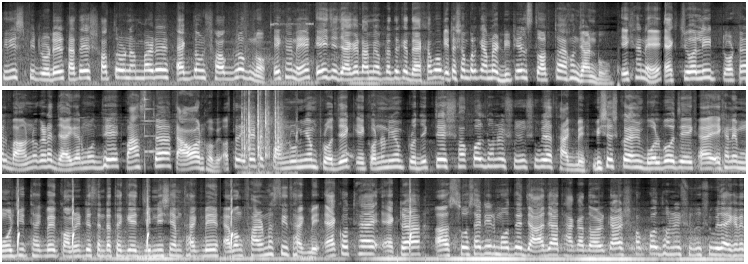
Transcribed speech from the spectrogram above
তিরিশ ফিট রোডের সাথে সতেরো নাম্বারের একদম সংলগ্ন। এখানে এই যে জায়গাটা আমি আপনাদেরকে দেখাবো, এটা সম্পর্কে আমরা ডিটেলস তথ্য এখন জানব। এখানে অ্যাকচুয়ালি টোটাল বাউন্ন কাঠা জায়গার মধ্যে পাঁচটা টাওয়ার হবে। অর্থাৎ এটা একটা কন্ডোনিয়াম প্রজেক্ট এই কন্ডোনিয়াম প্রজেক্টে সকল ধরনের সুযোগ সুবিধা থাকবে। বিশেষ করে আমি বলব যে এখানে মসজিদ থাকবে কমিউনিটি সেন্টার থাকবে জিমনেশিয়াম থাকবে এবং ফার্মেসি থাকবে। এক কথায় একটা সোসাইটির মধ্যে যা যা থাকা দরকার, সকল ধরনের সুযোগ সুবিধা এখানে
